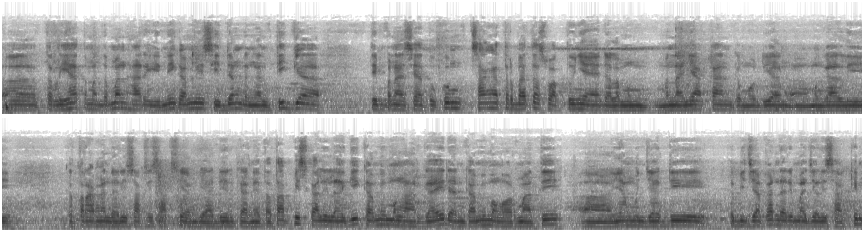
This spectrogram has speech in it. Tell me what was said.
e, terlihat teman-teman hari ini kami sidang dengan tiga tim penasihat hukum sangat terbatas waktunya ya dalam menanyakan kemudian e, menggali keterangan dari saksi-saksi yang dihadirkan ya. Tetapi sekali lagi kami menghargai dan kami menghormati uh, yang menjadi kebijakan dari majelis hakim.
